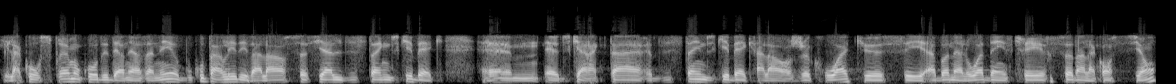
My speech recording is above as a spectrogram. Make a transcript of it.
Et la Cour suprême, au cours des dernières années, a beaucoup parlé des valeurs sociales distinctes du Québec, euh, euh, du caractère distinct du Québec. Alors, je crois que c'est à bonne loi d'inscrire ça dans la Constitution,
